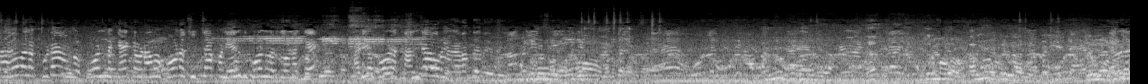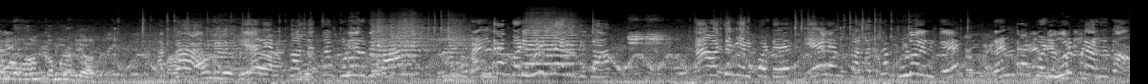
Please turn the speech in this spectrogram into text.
தகவலை கூட அவங்க போன்ல கேட்க விடாம போனை சுவிச் ஆஃப் பண்ணி எதுக்கு போன் வருது உனக்கு? அப்படியே போன தஞ்சாவூர்ல நடந்தது இது. திரும்ப கம்யூனிட்டி கம்யூனிட்டி அக்கா ஏழை முக்கால் லட்சம் குழு இருக்குக்கா ரெண்டரை கோடி உறுப்பினர் இருக்குக்கா நான் வச்சிருக்கேன் ரிப்போர்ட் ஏழை முக்கால் லட்சம் குழு இருக்கு ரெண்டரை கோடி உறுப்பினர் இருக்கான்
